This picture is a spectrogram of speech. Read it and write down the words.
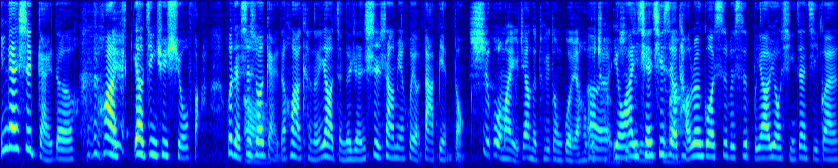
应该是改的话要进去修法，或者是说改的话，可能要整个人事上面会有大变动。试过吗？有这样的推动过，然后不成？呃，有啊，以前其实有讨论过，是不是不要用行政机关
